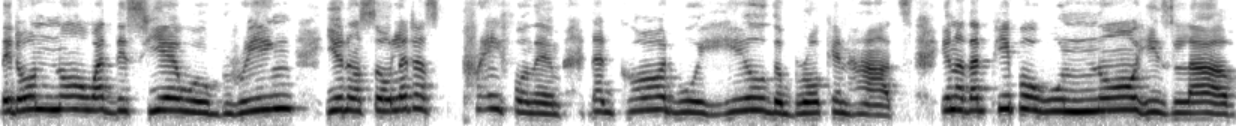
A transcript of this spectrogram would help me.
They don't know what this year will bring. You know, so let us pray for them that God will heal the broken hearts. You know, that people will know His love.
